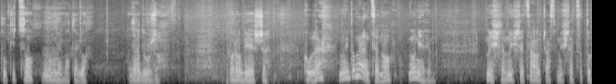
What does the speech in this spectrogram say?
Póki co, no nie ma tego za dużo. Porobię jeszcze kulę, no i do nęcę, no, no nie wiem. Myślę, myślę, cały czas myślę, co tu,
